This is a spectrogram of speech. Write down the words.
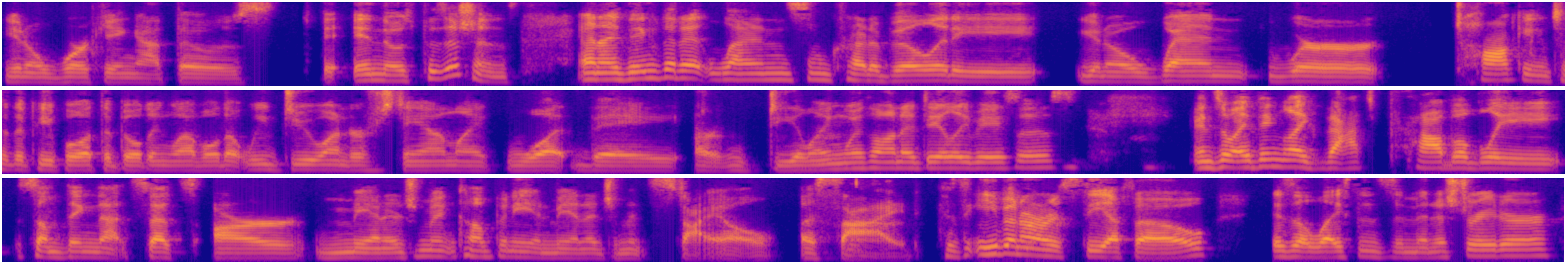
you know, working at those in those positions. And I think that it lends some credibility, you know, when we're talking to the people at the building level that we do understand like what they are dealing with on a daily basis. And so I think like that's probably something that sets our management company and management style aside. Cause even our CFO is a licensed administrator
